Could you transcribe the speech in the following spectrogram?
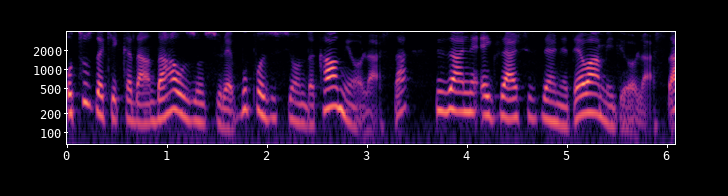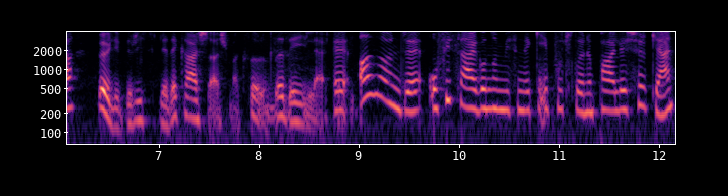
30 dakikadan daha uzun süre bu pozisyonda kalmıyorlarsa, düzenli egzersizlerine devam ediyorlarsa böyle bir riskle de karşılaşmak zorunda değiller tabii. Ee, az önce ofis ergonomisindeki ipuçlarını paylaşırken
